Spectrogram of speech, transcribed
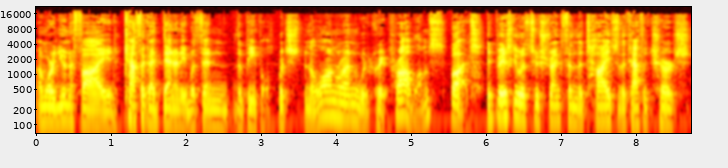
a more unified Catholic identity within the people, which in the long run would create problems, but it basically was to strengthen the ties to the Catholic Church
